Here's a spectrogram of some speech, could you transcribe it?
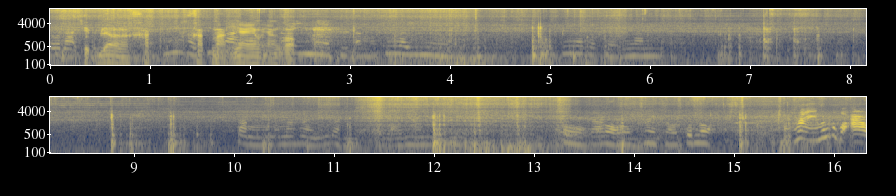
ตัวนั้นเก็บแล้วนะขัดขัดหมากใหญ่บางอย่างออกแม่คืออันชื่ออะไรนี่ชื่อจะเป็นลสั่งมันเอามาให้กันเอาเงินำโอ้ขอให้เขาตัวเนาะให้มันก็บ่เอา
